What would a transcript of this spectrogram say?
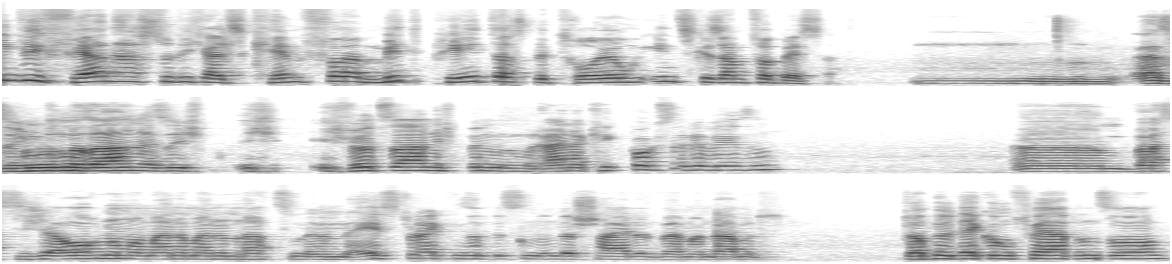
inwiefern hast du dich als Kämpfer mit Peters Betreuung insgesamt verbessert? Also ich muss mal sagen, also ich, ich, ich würde sagen, ich bin ein reiner Kickboxer gewesen. Ähm, was sich auch nochmal meiner Meinung nach zum MMA-Striking so ein bisschen unterscheidet, weil man damit Doppeldeckung fährt und so.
